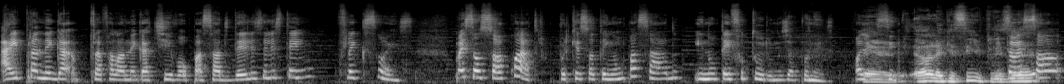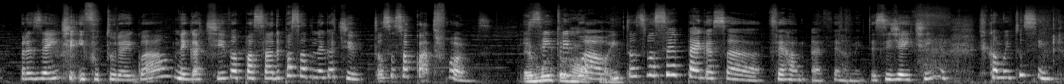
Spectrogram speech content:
Aí, pra, nega pra falar negativo ou passado deles, eles têm flexões. Mas são só quatro, porque só tem um passado e não tem futuro no japonês. Olha É, que simples. olha que simples, Então né? é só presente e futuro é igual, negativa, passado e passado negativo. Então são só quatro formas. É muito sempre igual. rápido. Então se você pega essa ferra é, ferramenta, esse jeitinho, fica muito simples.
